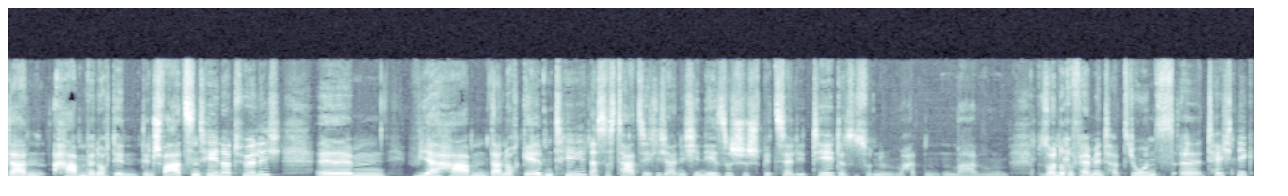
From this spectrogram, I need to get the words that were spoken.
Dann haben wir noch den, den schwarzen Tee natürlich. Ähm, wir haben dann noch gelben Tee. Das ist tatsächlich eine chinesische Spezialität. Das ist so eine, hat eine besondere Fermentationstechnik.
